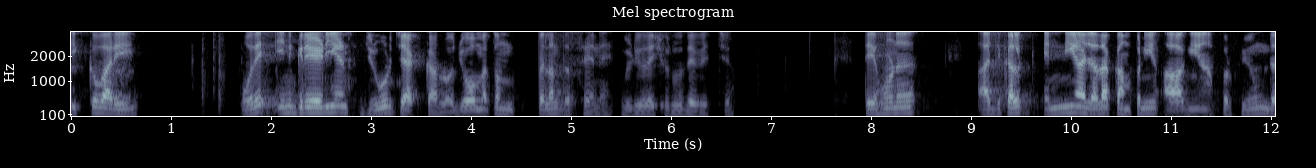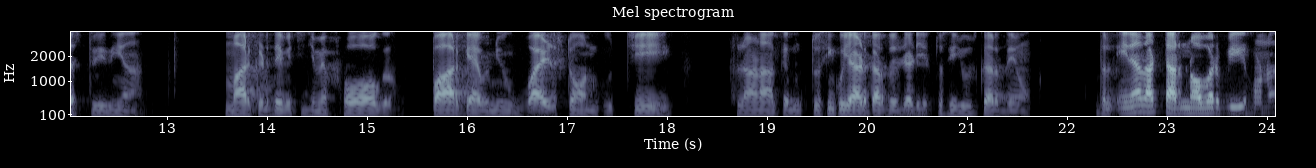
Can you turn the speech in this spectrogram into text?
ਇੱਕ ਵਾਰੀ ਉਹਦੇ ਇਨਗਰੀਡੀਅੰਟਸ ਜ਼ਰੂਰ ਚੈੱਕ ਕਰ ਲਓ, ਜੋ ਮੈਂ ਤੁਹਾਨੂੰ ਪਹਿਲਾਂ ਦੱਸੇ ਨੇ ਵੀਡੀਓ ਦੇ ਸ਼ੁਰੂ ਦੇ ਵਿੱਚ। ਤੇ ਹੁਣ ਅੱਜ ਕੱਲ ਇੰਨੀਆਂ ਜ਼ਿਆਦਾ ਕੰਪਨੀਆਂ ਆ ਗਈਆਂ ਪਰਫਿਊਮ ਇੰਡਸਟਰੀ ਦੀਆਂ ਮਾਰਕੀਟ ਦੇ ਵਿੱਚ, ਜਿਵੇਂ Fogg Park Avenue Wild Stone Gucci ਫਲਾਣਾ, ਕਿ ਤੁਸੀਂ ਕੋਈ ਐਡ ਕਰ ਦਿਓ ਜਿਹੜੀ ਤੁਸੀਂ ਯੂਜ਼ ਕਰਦੇ ਹੋ। ਮਤਲਬ ਇਹਨਾਂ ਦਾ ਟਰਨਓਵਰ ਵੀ ਹੁਣ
